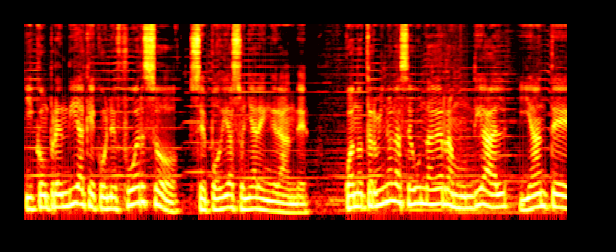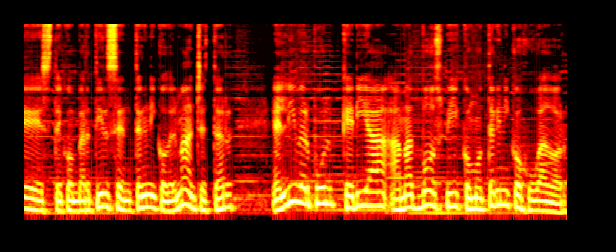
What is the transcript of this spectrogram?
y comprendía que con esfuerzo se podía soñar en grande. Cuando terminó la Segunda Guerra Mundial y antes de convertirse en técnico del Manchester, el Liverpool quería a Matt Bosby como técnico jugador.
